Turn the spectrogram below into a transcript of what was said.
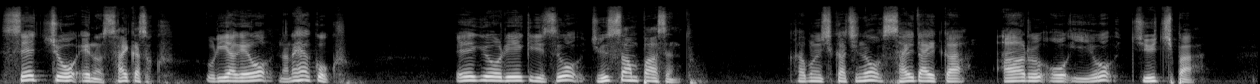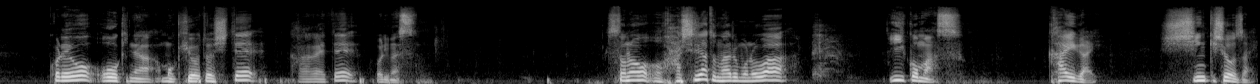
成長への再加速。売上を700億。営業利益率を13%。株主価値の最大化 ROE を11%。これを大きな目標として掲げております。その柱となるものは、e コマース、海外、新規商材。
